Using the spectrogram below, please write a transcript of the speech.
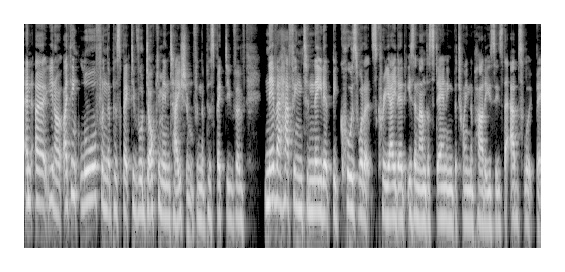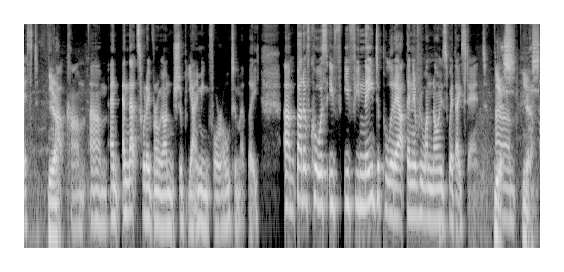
And, uh, you know, I think law from the perspective or documentation from the perspective of never having to need it because what it's created is an understanding between the parties is the absolute best yeah. outcome. Um, and, and that's what everyone should be aiming for ultimately. Um, but of course, if, if you need to pull it out, then everyone knows where they stand. Yes. Um, yes.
